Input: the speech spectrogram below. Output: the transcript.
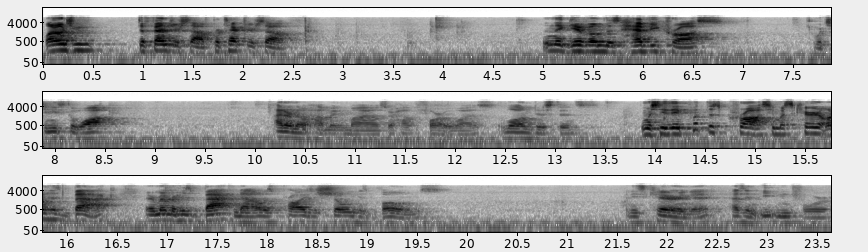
Why don't you defend yourself, protect yourself? Then they give him this heavy cross, which he needs to walk. I don't know how many miles or how far it was, long distance. And we see they put this cross, he must carry it on his back. And remember, his back now is probably just showing his bones. And he's carrying it, hasn't eaten for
